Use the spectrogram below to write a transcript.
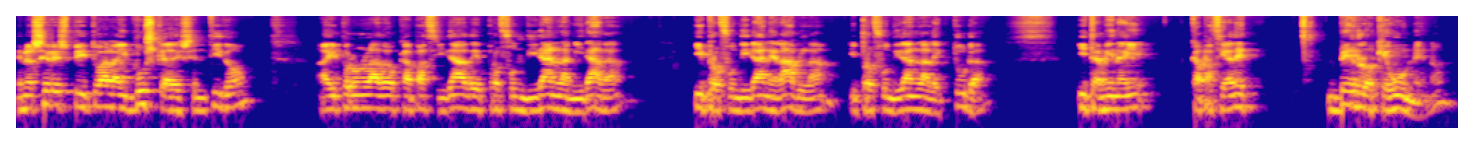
en el ser espiritual hay búsqueda de sentido, hay por un lado capacidad de profundidad en la mirada y profundidad en el habla y profundidad en la lectura, y también hay capacidad de ver lo que une, ¿no?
